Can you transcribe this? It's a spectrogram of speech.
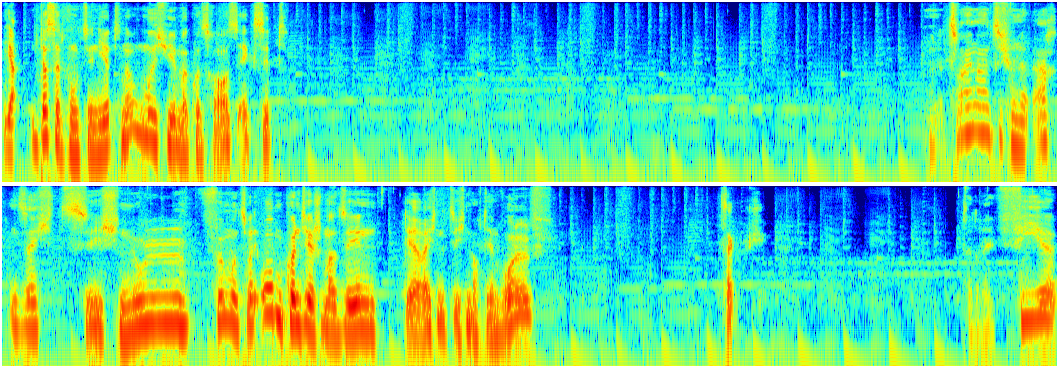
Ja, das hat funktioniert. Ne? Muss ich hier mal kurz raus. Exit. 192, 168, 0, 25. Oben könnt ihr schon mal sehen, der rechnet sich noch den Wolf. Zack. 2, 3, 4.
